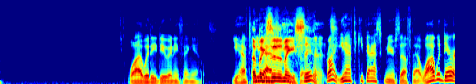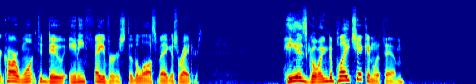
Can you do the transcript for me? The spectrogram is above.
Why would he do anything else? You have to Uh, because it doesn't make yourself- sense. right? You have to keep asking yourself that. Why would Derek Carr want to do any favors to the Las Vegas Raiders? He is going to play chicken with them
